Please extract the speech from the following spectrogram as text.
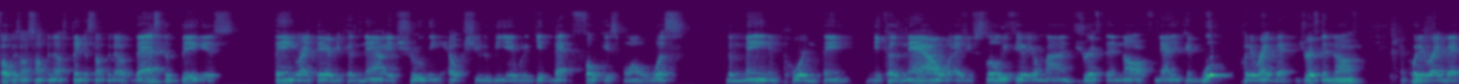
focus on something else, think of something else. That's the biggest thing right there because now it truly helps you to be able to get back focused on what's the main important thing because now as you slowly feel your mind drifting off, now you can whoop put it right back, drifting off and put it right back.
